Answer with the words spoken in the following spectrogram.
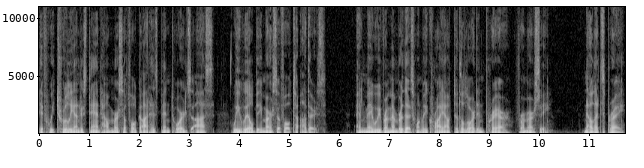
If we truly understand how merciful God has been towards us, we will be merciful to others. And may we remember this when we cry out to the Lord in prayer for mercy. Now let's pray.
